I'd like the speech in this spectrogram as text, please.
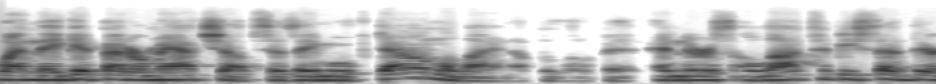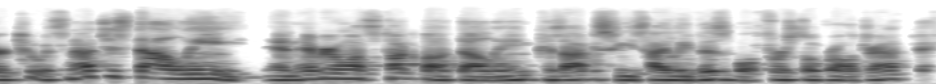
when they get better matchups as they move down the lineup a little bit? And there's a lot to be said there too. It's not just Dahlin, and everyone wants to talk about Dahlin because obviously he's highly visible, first overall draft pick.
